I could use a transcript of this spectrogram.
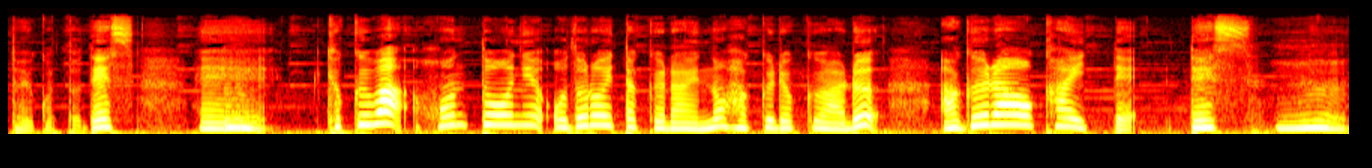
ということです、えーうん。曲は本当に驚いたくらいの迫力あるあぐらをかいてです。うん。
